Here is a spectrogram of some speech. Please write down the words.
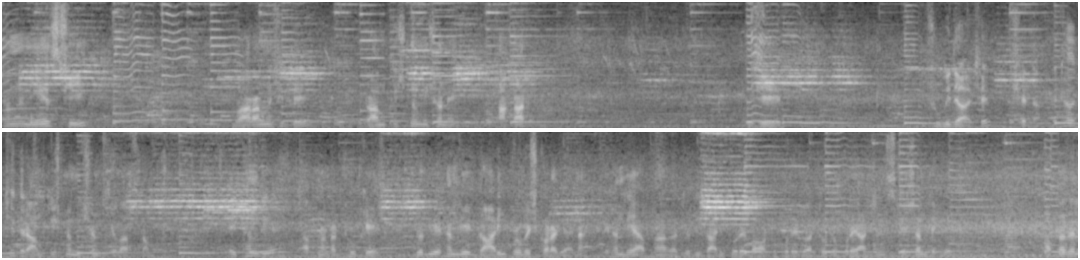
সামনে নিয়ে এসেছি বারাণসীতে রামকৃষ্ণ মিশনে থাকার যে সুবিধা আছে সেটা। এটা হচ্ছে কি রামকৃষ্ণ মিশন সেবাশ্রম। এখান দিয়ে আপনারা ঢুকে যদি এখান দিয়ে গাড়ি প্রবেশ করা যায় না, এখান দিয়ে আপনারা যদি গাড়ি করে বা অটো করে বা টোটো করে আসেন স্টেশন থেকে, আপনাদের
